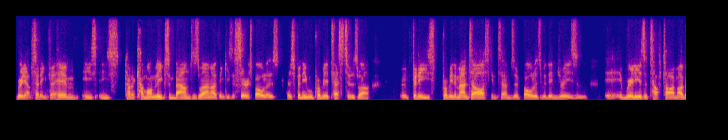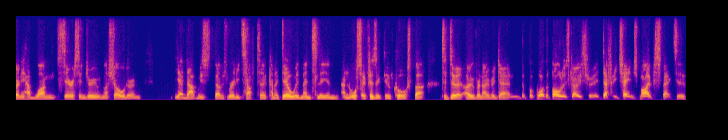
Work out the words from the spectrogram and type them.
really upsetting for him. He's he's kind of come on leaps and bounds as well, and I think he's a serious bowler, as, as Finny will probably attest to as well. Finny's probably the man to ask in terms of bowlers with injuries, and it, it really is a tough time. I've only had one serious injury with my shoulder, and yeah, that was that was really tough to kind of deal with mentally and and also physically, of course. But to do it over and over again, the, what the bowlers go through, it definitely changed my perspective.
